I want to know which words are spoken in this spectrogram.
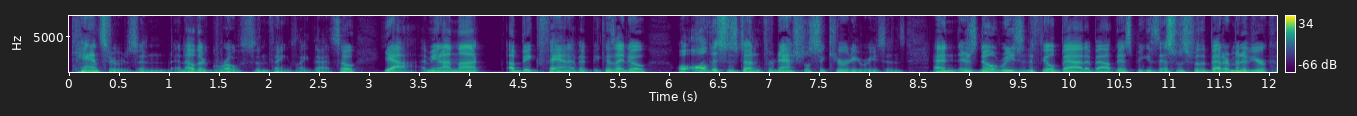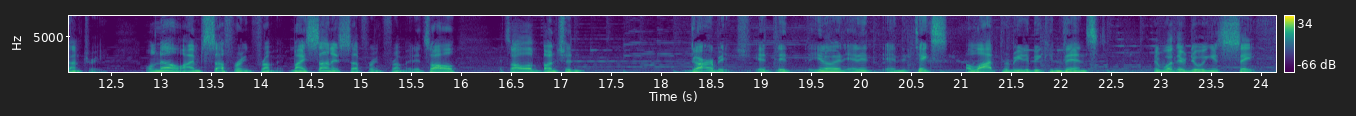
cancers and and other growths and things like that. So yeah, I mean, I'm not a big fan of it because I know well, all this is done for national security reasons, and there's no reason to feel bad about this because this was for the betterment of your country. Well, no, I'm suffering from it. My son is suffering from it. It's all, it's all a bunch of garbage. It, it you know, and, it, and it takes a lot for me to be convinced that what they're doing is safe.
